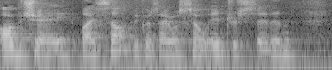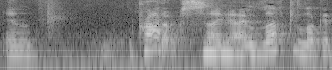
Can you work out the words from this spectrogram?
objet myself because I was so interested in, in products. Mm-hmm. I, I love to look at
